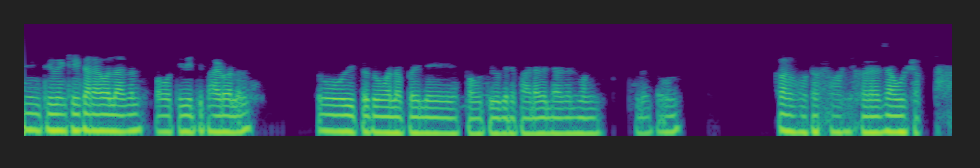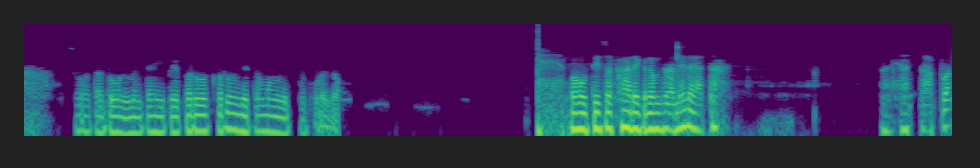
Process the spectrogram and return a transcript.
एंट्री वेंट्री करावं लागेल पावती बिती फाडवावं लागेल. तो इथं तुम्हाला पहिले पावती वगैरे पाडावी लागेल मग पुढे जाऊन काळ वॉटरफॉलकडे जाऊ शकता. सो आता दोन मिनटं हे पेपर वर्क करून घेतो मग निघतो पुढे जाऊ. पावतीचा कार्यक्रम झालेला आहे आता. आणि आता आपण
